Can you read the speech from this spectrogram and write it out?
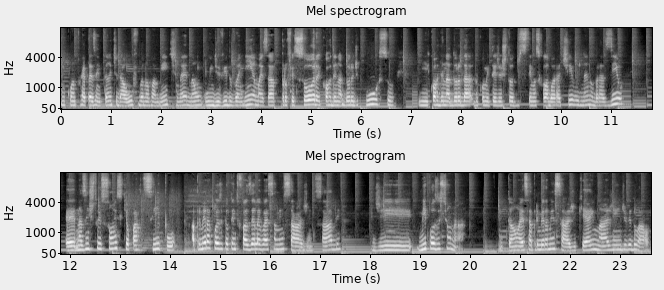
enquanto representante da UFBA novamente, né? Não o indivíduo Vaninha, mas a professora e coordenadora de curso e coordenadora da, do Comitê Gestor de Sistemas Colaborativos, né? No Brasil, é, nas instituições que eu participo, a primeira coisa que eu tento fazer é levar essa mensagem, sabe? De me posicionar então, essa é a primeira mensagem, que é a imagem individual.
